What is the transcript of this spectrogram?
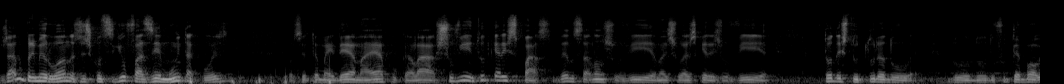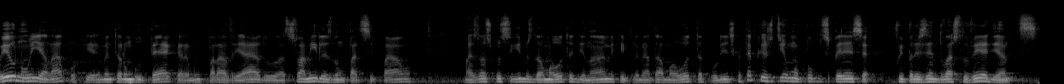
já no primeiro ano, a gente conseguiu fazer muita coisa. Você ter uma ideia, na época lá, chovia em tudo que era espaço. Dentro do salão chovia, nas churrasqueiras chovia, toda a estrutura do, do, do, do futebol. Eu não ia lá, porque realmente era um boteco, era muito palavreado, as famílias não participavam, mas nós conseguimos dar uma outra dinâmica, implementar uma outra política, até porque eu já tinha um pouco de experiência, fui presidente do Vasto Verde antes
